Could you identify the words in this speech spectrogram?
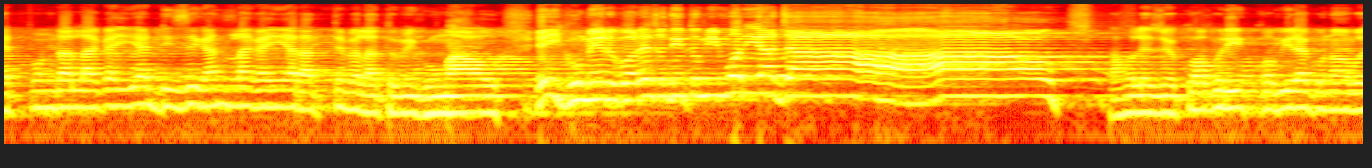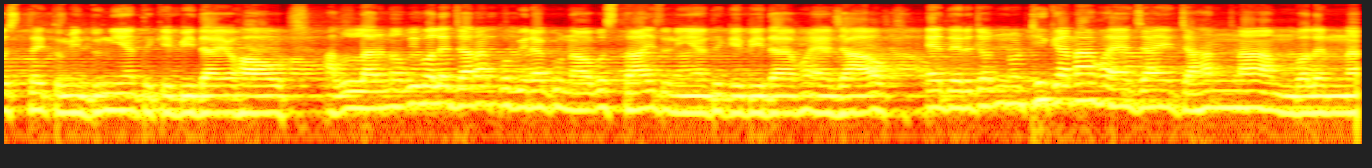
হেডফোনটা লাগাইয়া, ডিজে গান লাগাইয়া রাত্রেবেলা তুমি ঘুমাও। এই ঘুমের ঘরে যদি তুমি মরিয়া যাও, তাহলে যে কবরি কবিরা গুণ অবস্থায় তুমি দুনিয়া থেকে বিদায় হও। আল্লাহর নবী বলে, যারা কবিরা গুণ অবস্থায় দুনিয়া থেকে বিদায় হয়ে যাও। এদের জন্য ঠিকানা হয়ে যায় জাহান্নাম। বলেন না,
